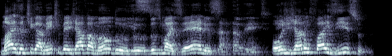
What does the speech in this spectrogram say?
Mas antigamente beijava a mão do, do, dos mais velhos. Exatamente. Hoje já não faz isso.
